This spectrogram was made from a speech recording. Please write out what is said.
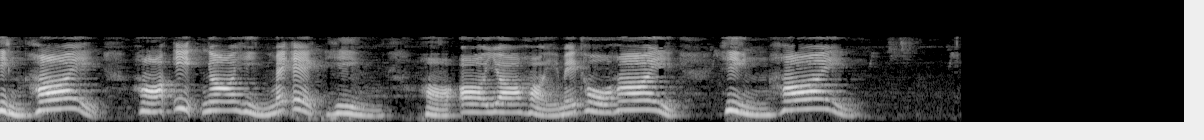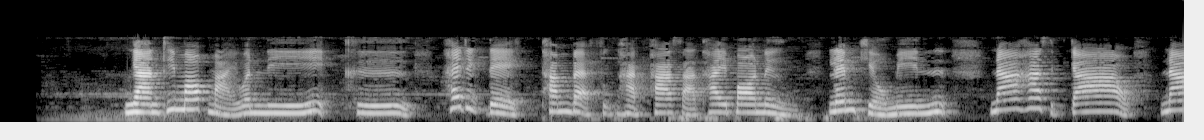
หิ่งห้อย หออีกงอหิ่งไม่เอกหิ่ง หออยอหอยไม่โทห้อย หิ่งห้อย งานที่มอบหมายวันนี้คือ ให้เด็กๆทำแบบฝึกหัดภาษาไทยป .1 เล่มเขียวมิ้น หน้า 59 หน้า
